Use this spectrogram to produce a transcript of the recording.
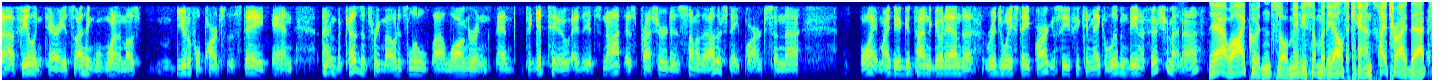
uh, feeling, Terry. It's I think one of the most beautiful parts of the state, and because it's remote, it's a little uh, longer and and to get to. It's not as pressured as some of the other state parks, and uh, boy, it might be a good time to go down to Ridgway State Park and see if you can make a living being a fisherman, huh? Yeah, well, I couldn't, so maybe somebody else can. I tried that,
